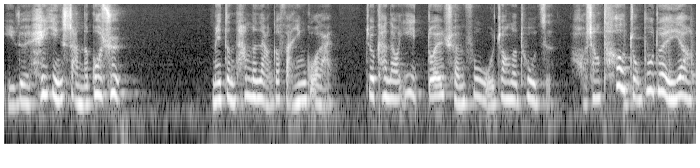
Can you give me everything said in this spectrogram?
一掠黑影闪了过去。没等他们两个反应过来，就看到一堆全副武装的兔子，好像特种部队一样，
